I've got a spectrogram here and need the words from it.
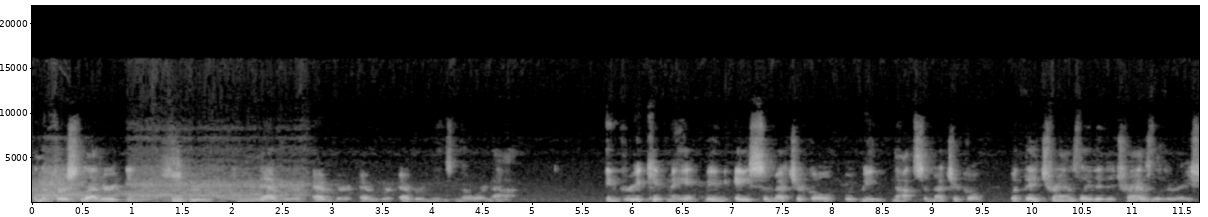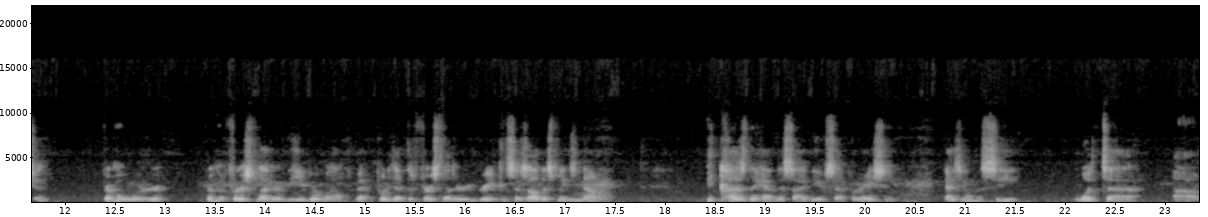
and the first letter in Hebrew never, ever, ever, ever means no or not. In Greek, it may, being asymmetrical would mean not symmetrical, but they translated a transliteration from a word from the first letter of the Hebrew alphabet, put it at the first letter in Greek, and says, oh, this means no. Because they have this idea of separation. Guys, you want to see what, uh, um,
